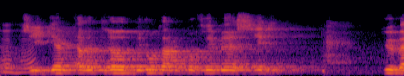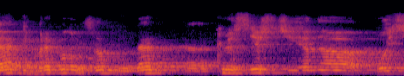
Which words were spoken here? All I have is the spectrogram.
mhm. që i kemi edhe 30 minuta në kufi me Siri. Ky vend i mrekullueshëm, një vend kryesisht që janë bujq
